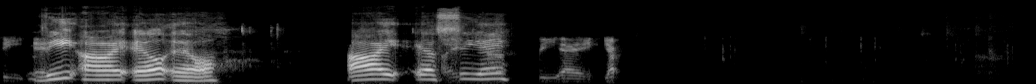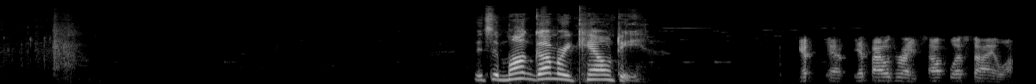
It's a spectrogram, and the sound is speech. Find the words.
C A. V I L L I S C A. C A. Yep. It's in Montgomery County. Yep, yep, yep. I was right. Southwest Iowa.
